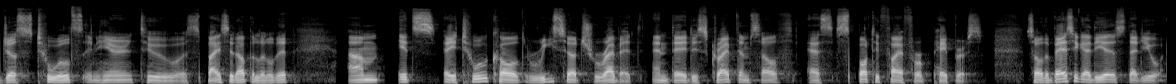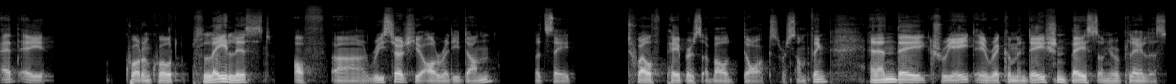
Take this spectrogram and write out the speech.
just tools in here to uh, spice it up a little bit. Um, it's a tool called Research Rabbit, and they describe themselves as Spotify for papers. So the basic idea is that you add a quote unquote playlist of uh, research you already done. Let's say 12 papers about dogs or something. And then they create a recommendation based on your playlist,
